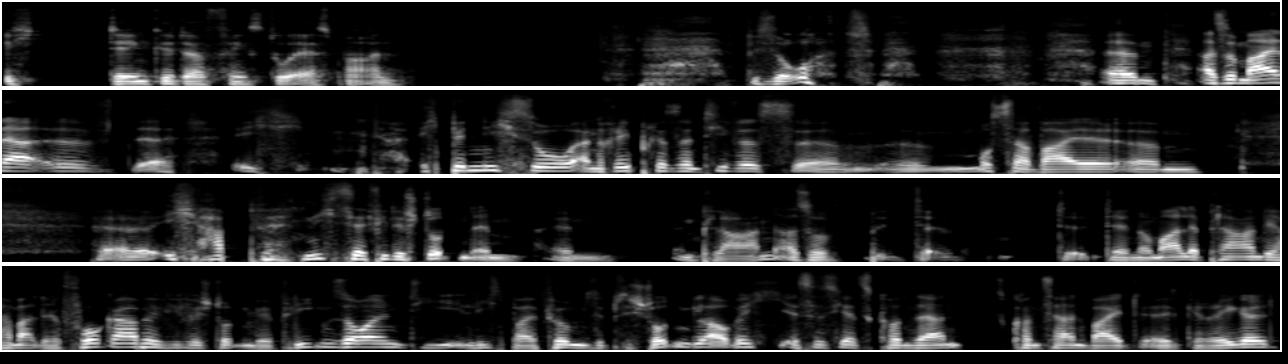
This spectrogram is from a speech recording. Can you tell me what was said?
ich denke, da fängst du erstmal an. Wieso? ähm, also meiner, äh, ich, ich bin nicht so ein repräsentatives äh, Muster, weil ähm, äh, ich habe nicht sehr viele Stunden im, im, im Plan. Also der normale Plan, wir haben halt eine Vorgabe, wie viele Stunden wir fliegen sollen. Die liegt bei 75 Stunden, glaube ich. Ist es jetzt konzern, konzernweit äh, geregelt.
